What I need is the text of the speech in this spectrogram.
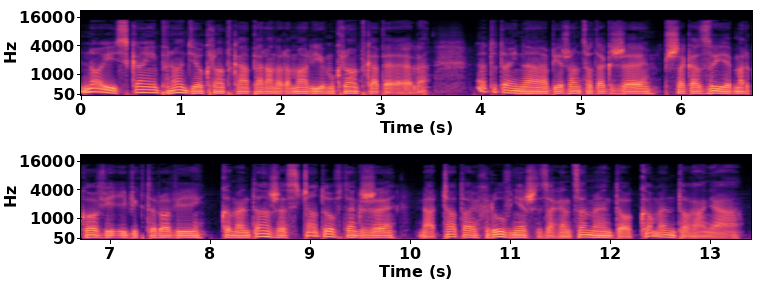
no i skype radio.paranormalium.pl. A tutaj na bieżąco także przekazuję Markowi i Wiktorowi komentarze z czatów, także na czatach również zachęcamy do komentowania.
